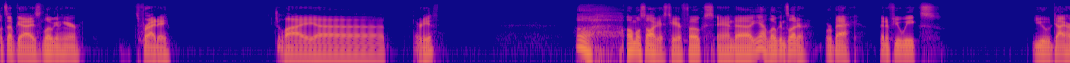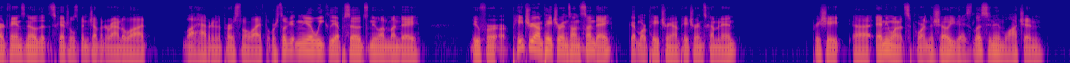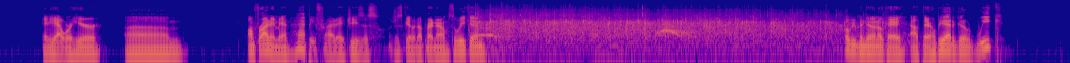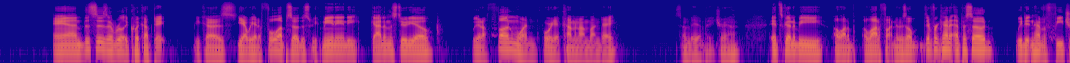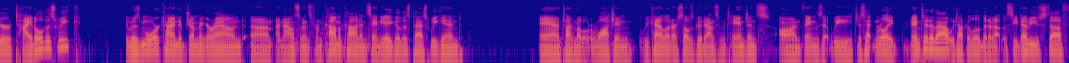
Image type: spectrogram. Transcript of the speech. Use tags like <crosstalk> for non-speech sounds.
What's up, guys? Logan here. It's Friday, July uh, 30th. Oh, <sighs> almost August here, folks. And uh, yeah, Logan's Letter. We're back. Been a few weeks. You diehard fans know that the schedule's been jumping around a lot. A lot happening in the personal life, but we're still getting you weekly episodes, new on Monday, new for our Patreon patrons on Sunday. Got more Patreon patrons coming in. Appreciate uh, anyone that's supporting the show. You guys listening, watching, and yeah, we're here um, on Friday, man. Happy Friday, Jesus! Let's just give it up right now. It's the weekend. Hope you've been doing okay out there. Hope you had a good week. And this is a really quick update because, yeah, we had a full episode this week. Me and Andy got in the studio. We got a fun one for you coming on Monday, Sunday on Patreon. It's going to be a lot of a lot of fun. It was a different kind of episode. We didn't have a feature title this week. It was more kind of jumping around um, announcements from Comic Con in San Diego this past weekend and talking about what we're watching. We kind of let ourselves go down some tangents on things that we just hadn't really vented about. We talked a little bit about the CW stuff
